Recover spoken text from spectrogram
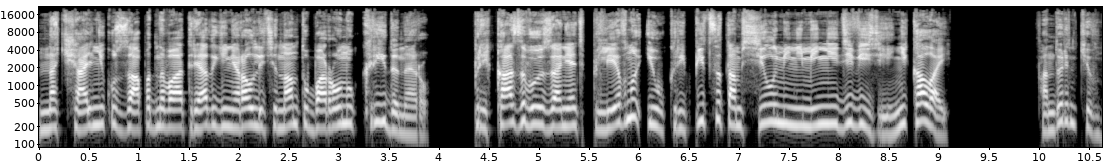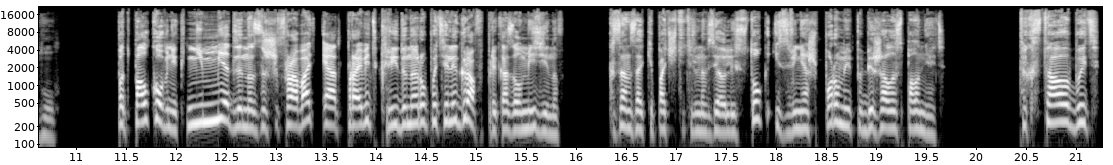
начальнику западного отряда генерал-лейтенанту барону Криденеру. Приказываю занять Плевну и укрепиться там силами не менее дивизии. Николай!» Фандорин кивнул. «Подполковник, немедленно зашифровать и отправить Криденеру по телеграфу», — приказал Мизинов. Казанзаки почтительно взял листок и, звеня шпорами, побежал исполнять. «Так стало быть,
